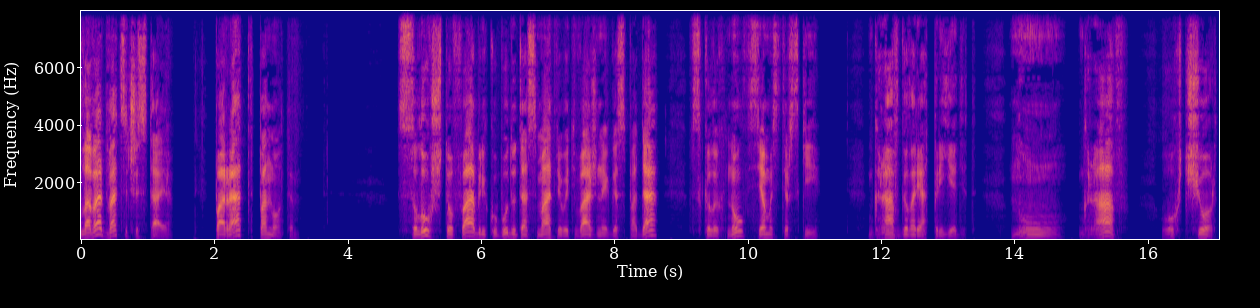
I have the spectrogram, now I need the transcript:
Глава 26. Парад по нотам. Слух, что фабрику будут осматривать важные господа, всколыхнул все мастерские. Граф, говорят, приедет. Ну, граф? Ох, черт!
